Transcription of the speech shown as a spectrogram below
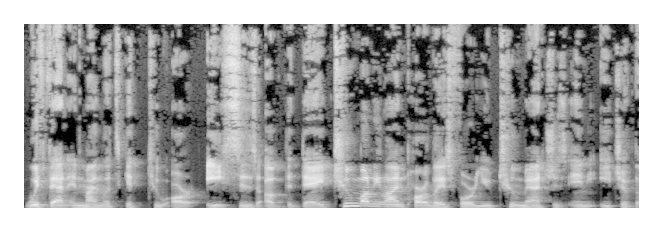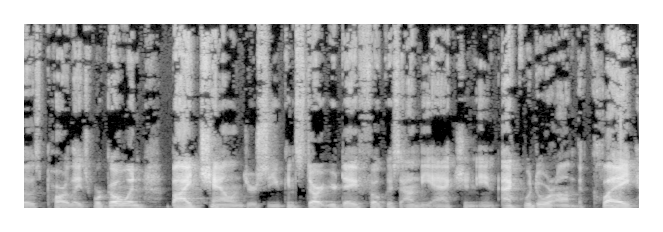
with that in mind, let's get to our aces of the day. Two money line parlays for you, two matches in each of those parlays. We're going by challenger, so you can start your day focus on the action in Ecuador on the clay.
